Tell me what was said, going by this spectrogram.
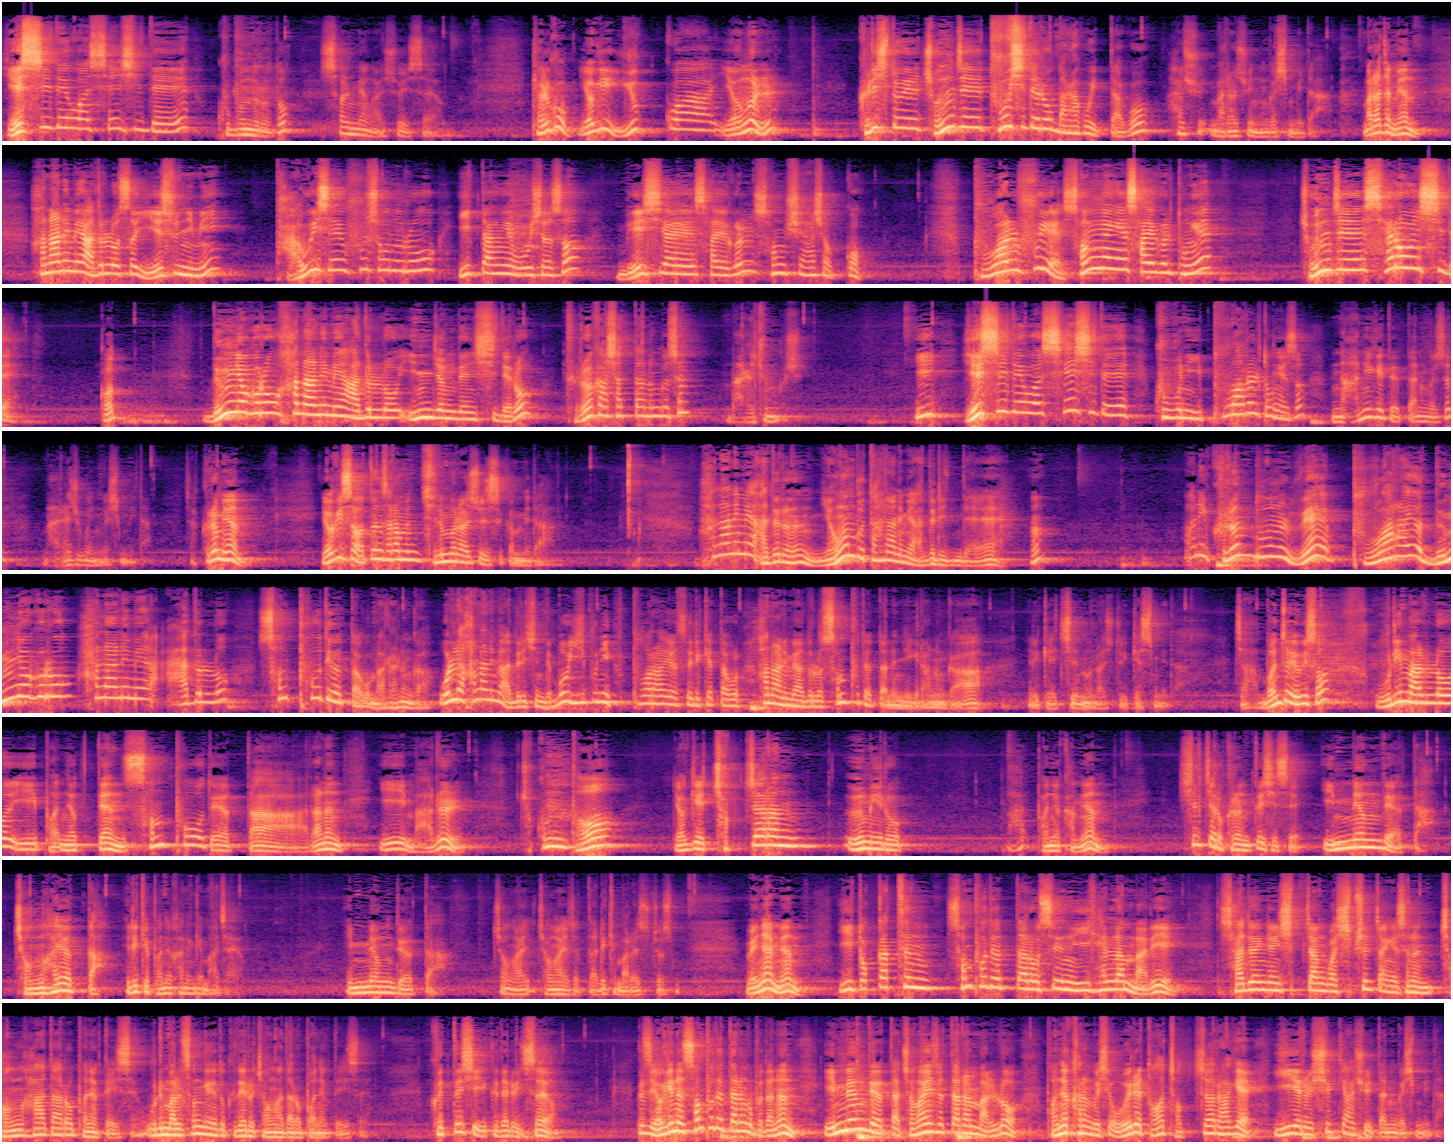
옛 시대와 새 시대의 구분으로도 설명할 수 있어요. 결국 여기 육과 영을 그리스도의 존재의 두 시대로 말하고 있다고 할 수, 말할 수 있는 것입니다. 말하자면 하나님의 아들로서 예수님이 다윗의 후손으로 이 땅에 오셔서 메시아의 사역을 성취하셨고 부활 후에 성령의 사역을 통해 존재의 새로운 시대, 곧 능력으로 하나님의 아들로 인정된 시대로 들어가셨다는 것을 말해주는 것이에요. 이 옛시대와 새시대의 구분이 이 부활을 통해서 나뉘게 됐다는 것을 말해주고 있는 것입니다. 자, 그러면 여기서 어떤 사람은 질문할 수 있을 겁니다. 하나님의 아들은 영원부터 하나님의 아들인데, 어? 아니, 그런 분을 왜 부활하여 능력으로 하나님의 아들로 선포되었다고 말하는가? 원래 하나님의 아들이신데, 뭐 이분이 부활하여서 이렇게 했다고 하나님의 아들로 선포됐다는 얘기를 하는가? 이렇게 질문할 수도 있겠습니다. 자, 먼저 여기서 우리말로 이 번역된 선포되었다라는 이 말을 조금 더 여기에 적절한 의미로 번역하면 실제로 그런 뜻이 있어요. 임명되었다, 정하였다 이렇게 번역하는 게 맞아요. 임명되었다, 정하, 정하여졌다 이렇게 말할 수 좋습니다. 왜냐하면 이 똑같은 선포되었다로 쓰인 이 헬란 말이 사도행전 10장과 17장에서는 정하다로 번역되어 있어요. 우리말 성경에도 그대로 정하다로 번역되어 있어요. 그 뜻이 그대로 있어요. 그래서 여기는 선포됐다는 것보다는 임명되었다, 정해졌다는 말로 번역하는 것이 오히려 더 적절하게 이해를 쉽게 할 수 있다는 것입니다.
